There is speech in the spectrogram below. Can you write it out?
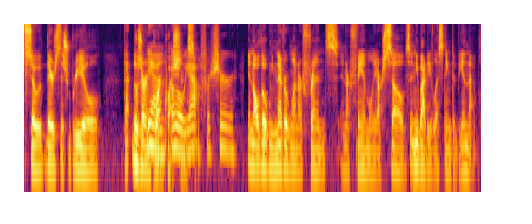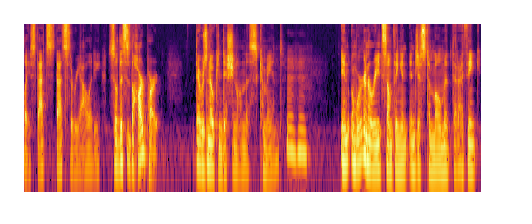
so there's this real, that those are important questions. Oh yeah, for sure. And although we never want our friends and our family, ourselves, anybody listening to be in that place, that's that's the reality. So this is the hard part. There was no condition on this command. Mm-hmm. And, and we're going to read something in, in just a moment that I think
